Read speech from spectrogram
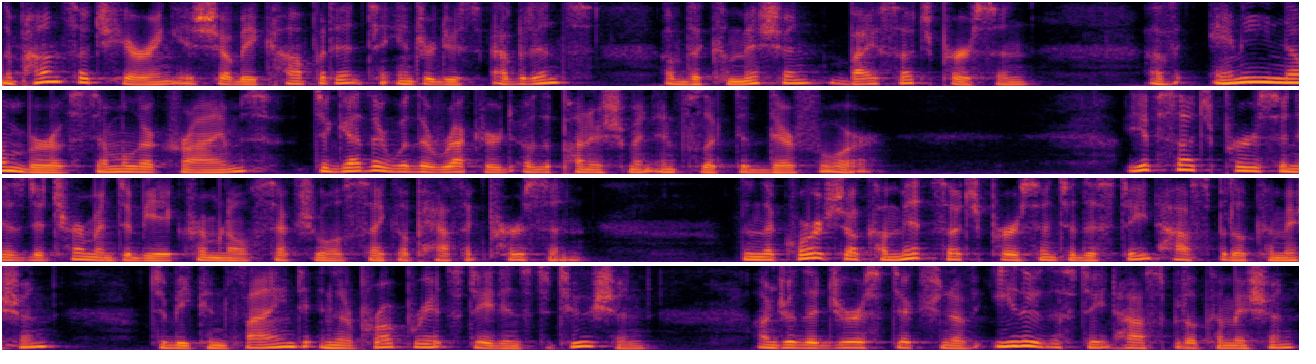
Upon such hearing, it shall be competent to introduce evidence of the commission by such person of any number of similar crimes, together with a record of the punishment inflicted therefor. If such person is determined to be a criminal sexual psychopathic person, then the court shall commit such person to the State Hospital Commission to be confined in an appropriate state institution under the jurisdiction of either the State Hospital Commission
